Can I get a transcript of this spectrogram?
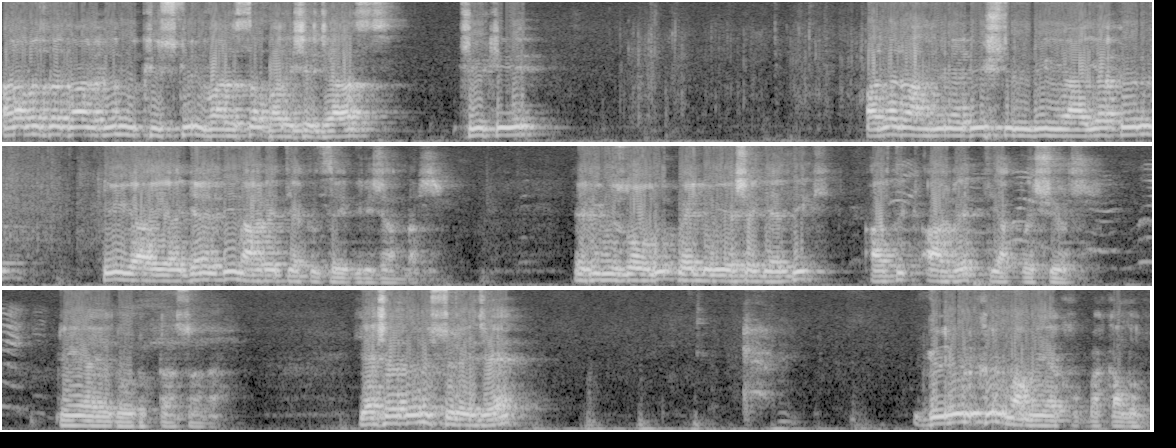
Aramızda dargın, küskün varsa barışacağız. Çünkü ana rahmine düştün dünya yakın, dünyaya geldin ahiret yakın sevgili canlar. Hepimiz doğduk, belli bir yaşa geldik. Artık ahiret yaklaşıyor. Dünyaya doğduktan sonra. Yaşadığımız sürece gönül kırmamaya bakalım.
